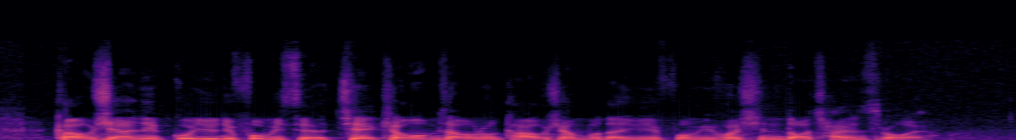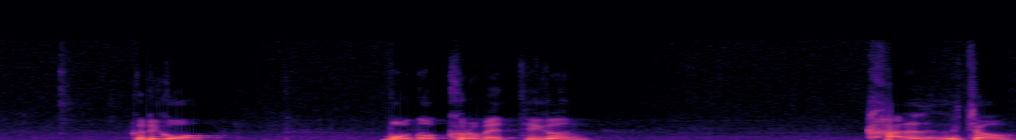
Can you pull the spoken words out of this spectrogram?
Gaussian 있고 유니폼 있어요. 제 경험상으로는 Gaussian보다 uniform이 훨씬 더 자연스러워요. 그리고 monochromatic은 칼, 저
